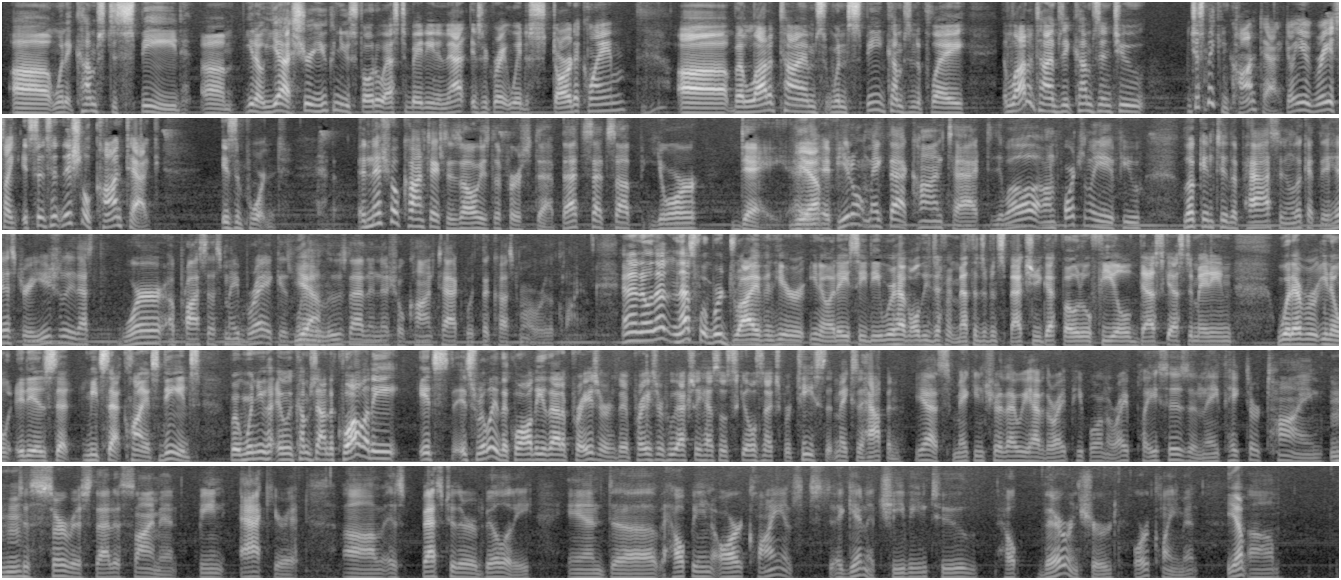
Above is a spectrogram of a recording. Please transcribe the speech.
uh, when it comes to speed, um, you know, yeah, sure, you can use photo estimating, and that is a great way to start a claim. Mm-hmm. Uh, but a lot of times, when speed comes into play, a lot of times it comes into just making contact. Don't you agree? It's like it's, it's initial contact is important. Initial contact is always the first step. That sets up your day. Yeah. If you don't make that contact, well, unfortunately, if you look into the past and look at the history, usually that's where a process may break is when yeah. you lose that initial contact with the customer or the client. And I know that, and that's what we're driving here, you know, at ACD. We have all these different methods of inspection. You got photo, field, desk estimating, whatever you know it is that meets that client's needs. But when you when it comes down to quality, it's it's really the quality of that appraiser, the appraiser who actually has those skills and expertise that makes it happen. Yes, making sure that we have the right people in the right places and they take their time mm-hmm. to service that assignment, being accurate um, as best to their ability, and uh, helping our clients again achieving to help their insured or claimant. Yep. Um,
